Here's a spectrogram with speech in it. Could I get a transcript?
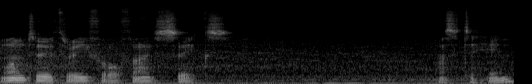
One, two, three, four, five, six. Pass it to him.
